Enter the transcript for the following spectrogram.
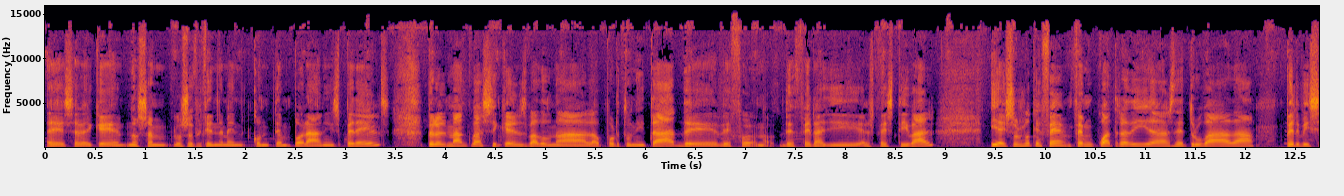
eh, se ve que no som lo suficientment contemporanis per ells, però el MACBA sí que ens va donar l'oportunitat de, de, no, de fer allí el festival i això és el que fem, fem quatre dies de trobada per vis-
